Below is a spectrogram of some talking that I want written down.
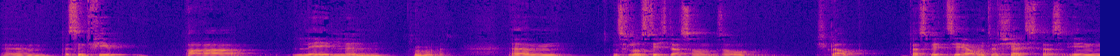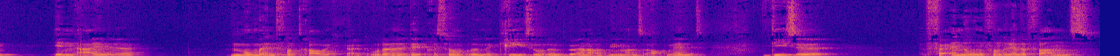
ähm, das sind vier Parallelen. Mhm. Ähm, es ist lustig, dass so, so ich glaube, das wird sehr unterschätzt, dass in, in eine Moment von Traurigkeit oder eine Depression oder eine Krise oder ein Burnout, wie man es auch nennt, diese Veränderung von Relevanz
